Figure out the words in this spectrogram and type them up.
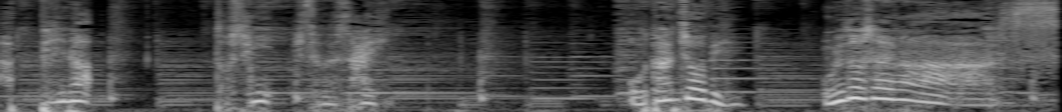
ハッピーな年にしてください。お誕生日、おめでとうございます。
